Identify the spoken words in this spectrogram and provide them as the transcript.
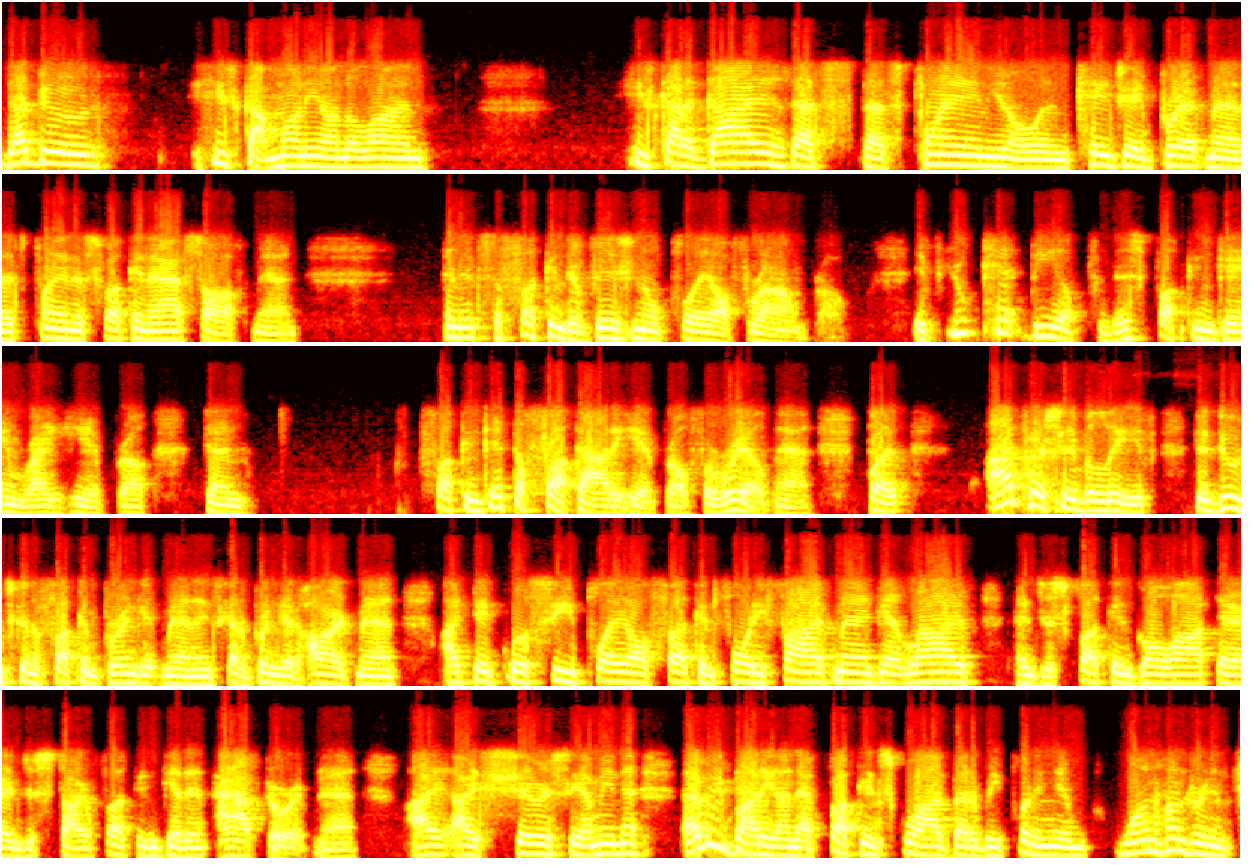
that dude, he's got money on the line. He's got a guy that's that's playing, you know, in KJ Britt, man, that's playing his fucking ass off, man. And it's the fucking divisional playoff round, bro. If you can't be up for this fucking game right here, bro, then fucking get the fuck out of here, bro, for real, man. But I personally believe the dude's gonna fucking bring it, man, and he's got to bring it hard, man. I think we'll see playoff fucking 45, man, get live and just fucking go out there and just start fucking getting after it, man. I, I seriously, I mean, everybody on that fucking squad better be putting in 110%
